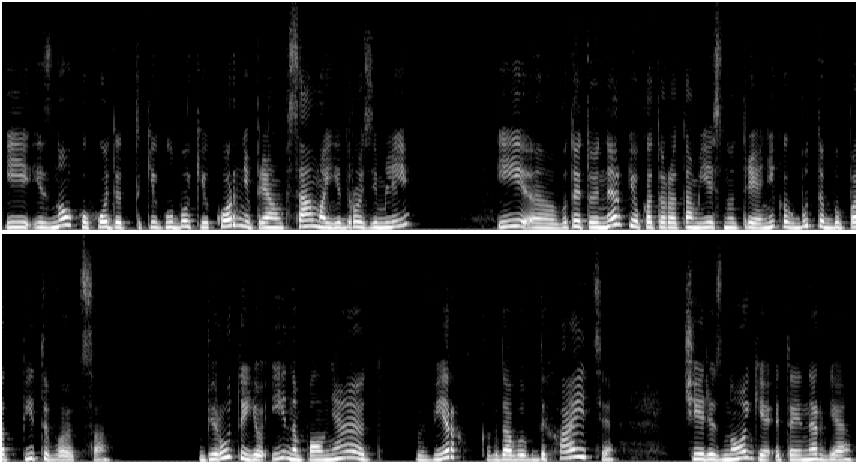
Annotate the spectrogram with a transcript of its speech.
И из ног уходят такие глубокие корни прямо в самое ядро земли. И э, вот эту энергию, которая там есть внутри, они как будто бы подпитываются. Берут ее и наполняют вверх, когда вы вдыхаете через ноги. Это энергия,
